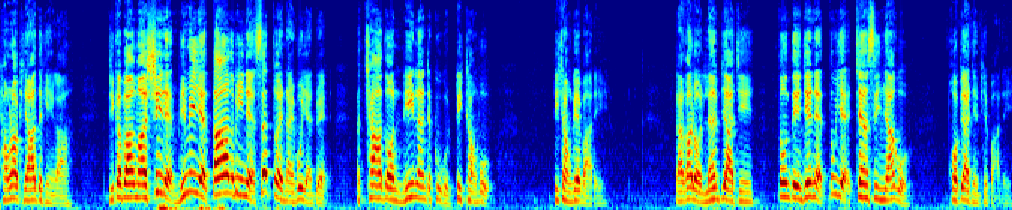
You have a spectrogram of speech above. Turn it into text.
ထောင်ရဘုရားသခင်ကဒီကဘာမှာရှိတဲ့မိမိရဲ့သားသမီးနဲ့ဆက်သွယ်နိုင်ဖို့ရန်အတွက်အခြားသောနီးလန်းတစ်ခုကိုတည်ထောင်ဖို့တည်ထောင်ခဲ့ပါတယ်ဒါကတော့လမ်းပြခြင်းတုံတင်ခြင်းနဲ့သူ့ရဲ့အကြံစီများကိုဖော်ပြခြင်းဖြစ်ပါတယ်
